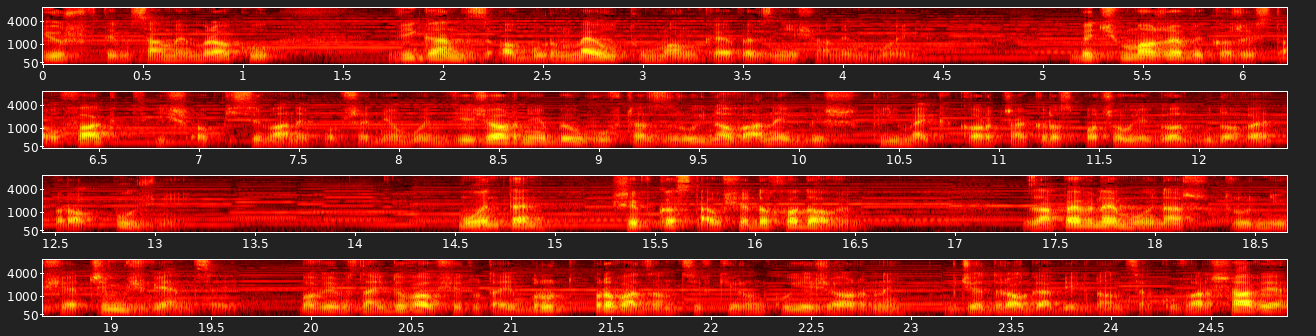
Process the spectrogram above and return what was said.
Już w tym samym roku Wigand z obór meł mąkę we wzniesionym młynie. Być może wykorzystał fakt, iż opisywany poprzednio młyn w Jeziornie był wówczas zrujnowany, gdyż Klimek Korczak rozpoczął jego odbudowę rok później. Młyn ten szybko stał się dochodowym. Zapewne młynarz trudnił się czymś więcej, bowiem znajdował się tutaj brud prowadzący w kierunku Jeziorny, gdzie droga biegnąca ku Warszawie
